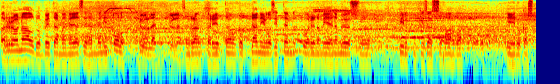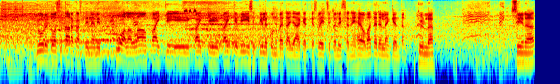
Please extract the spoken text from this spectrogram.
Ronaldon vetämänä ja sehän meni tolppuun. Kyllä, kyllä. Se rankkari, että onko Danilo sitten tuoreena miehenä myös pilkkukisassa vahva ehdokas. Juuri tuossa tarkastin, eli Puolalla on kaikki, kaikki, kaikki viisi pilkunvetäjää, ketkä Sveitsipelissä, niin he ovat edelleen kentällä. Kyllä. Siinä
